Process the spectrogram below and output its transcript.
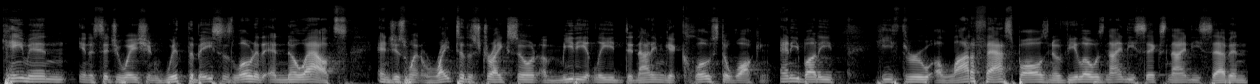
came in in a situation with the bases loaded and no outs and just went right to the strike zone immediately. Did not even get close to walking anybody. He threw a lot of fastballs. Velo was 96, 97.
